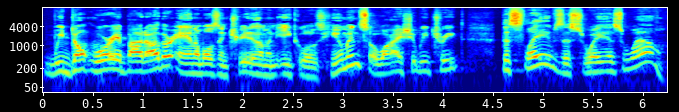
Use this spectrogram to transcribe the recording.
we don't worry about other animals and treat them in equal as humans. So why should we treat the slaves this way as well?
